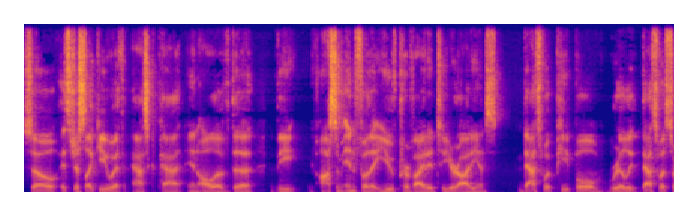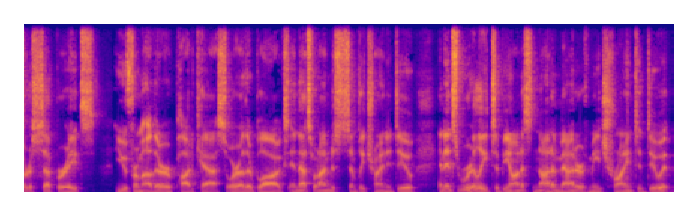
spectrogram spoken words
So it's just like you with Ask Pat and all of the the awesome info that you've provided to your audience. That's what people really. That's what sort of separates you from other podcasts or other blogs. And that's what I'm just simply trying to do. And it's really, to be honest, not a matter of me trying to do it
